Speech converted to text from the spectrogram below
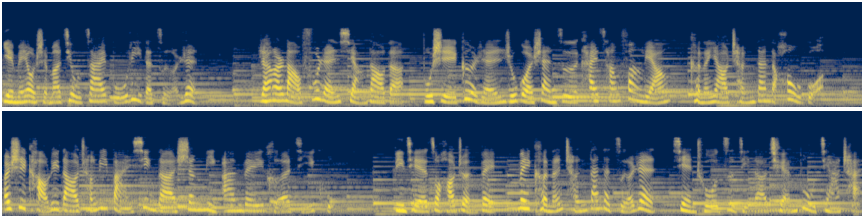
也没有什么救灾不利的责任。然而，老夫人想到的不是个人如果擅自开仓放粮可能要承担的后果。而是考虑到城里百姓的生命安危和疾苦，并且做好准备，为可能承担的责任献出自己的全部家产，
